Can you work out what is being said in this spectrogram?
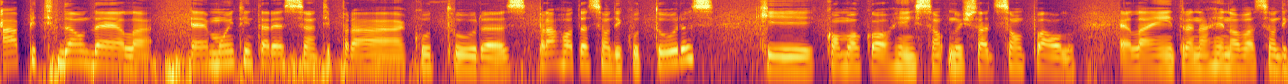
A aptidão dela é muito interessante para culturas, para a rotação de culturas, que como ocorre São, no estado de São Paulo, ela entra na renovação de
